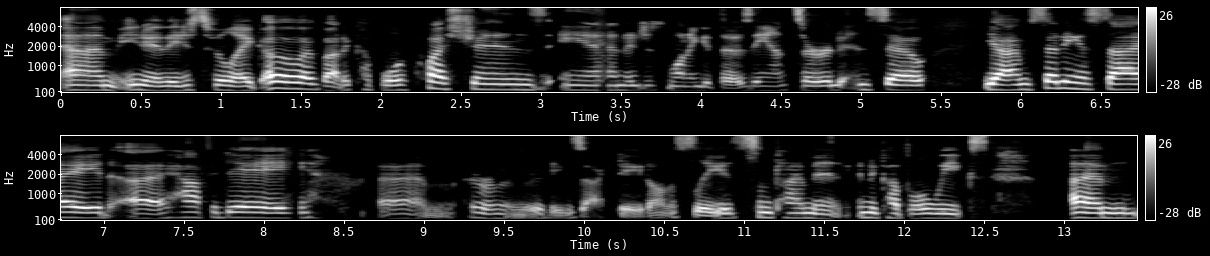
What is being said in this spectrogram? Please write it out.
Um, you know, they just feel like, oh, I've got a couple of questions and I just want to get those answered. And so, yeah, I'm setting aside uh, half a day um, I remember the exact date, honestly. It's sometime in, in a couple of weeks. Um,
